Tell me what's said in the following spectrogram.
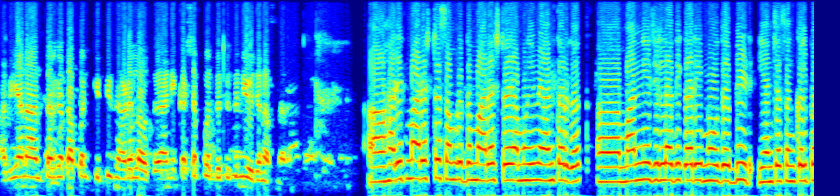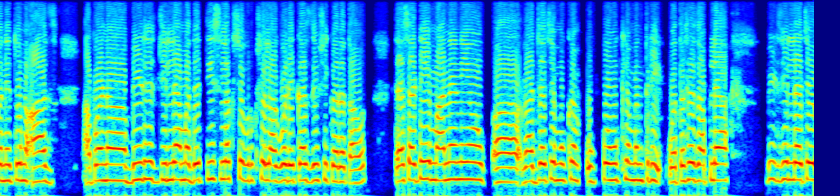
अभियानाअंतर्गत आपण किती झाडे लावतोय आणि कशा पद्धतीचं नियोजन असणार आहे? हरित महाराष्ट्र समृद्ध महाराष्ट्र या मोहिमेअंतर्गत माननीय जिल्हाधिकारी महोदय बीड यांच्या संकल्पनेतून आज आपण बीड जिल्ह्यामध्ये तीस लक्ष वृक्ष लागवड एकाच दिवशी करत आहोत. त्यासाठी माननीय राज्याचे मुख्य उपमुख्यमंत्री व तसेच आपल्या बीड जिल्ह्याचे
